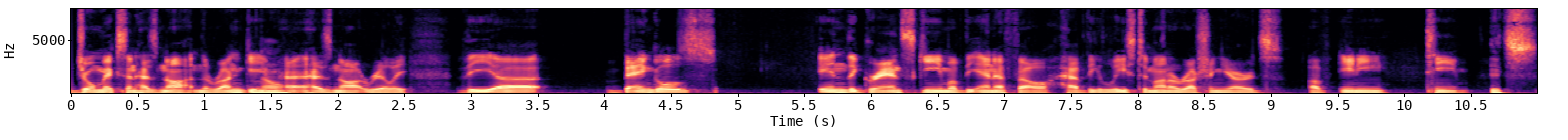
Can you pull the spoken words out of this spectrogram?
Joe Mixon has not in the run game no. ha- has not really. The uh, Bengals, in the grand scheme of the NFL, have the least amount of rushing yards of any team. It's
